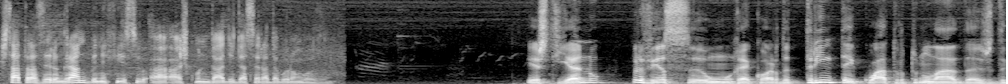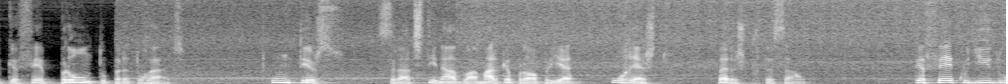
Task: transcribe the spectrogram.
está a trazer um grande benefício às comunidades da Serra da Gorongosa. Este ano, prevê-se um recorde de 34 toneladas de café pronto para torrar. Um terço será destinado à marca própria, o resto para exportação. Café colhido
